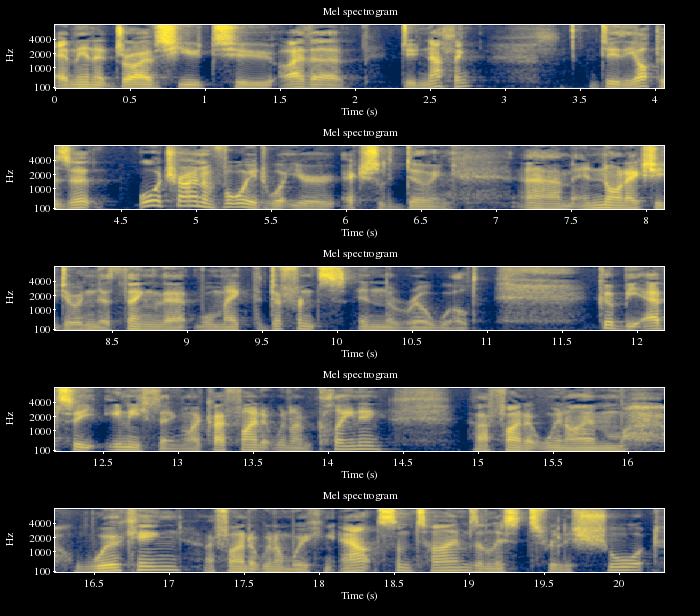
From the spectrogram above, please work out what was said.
And then it drives you to either do nothing, do the opposite, or try and avoid what you're actually doing um, and not actually doing the thing that will make the difference in the real world. Could be absolutely anything. Like I find it when I'm cleaning. I find it when I'm working. I find it when I'm working out sometimes, unless it's really short.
